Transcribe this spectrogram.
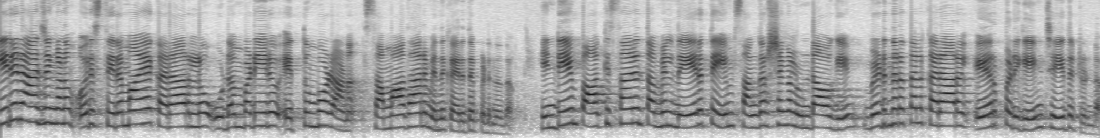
ഇരു രാജ്യങ്ങളും ഒരു സ്ഥിരമായ കരാറിലോ ഉടമ്പടിയിലോ എത്തുമ്പോഴാണ് സമാധാനം എന്ന് കരുതപ്പെടുന്നത്. ഇന്ത്യയും പാകിസ്ഥാനും തമ്മിൽ നേരത്തെയും സംഘർഷങ്ങൾ ഉണ്ടാവുകയും വെടിനിർത്തൽ കരാറിൽ ഏർപ്പെടുകയും ചെയ്തിട്ടുണ്ട്.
